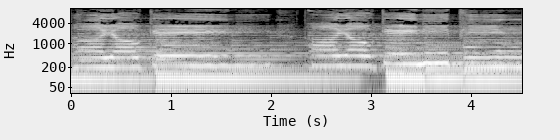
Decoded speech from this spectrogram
他要给你，他要给你平安，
